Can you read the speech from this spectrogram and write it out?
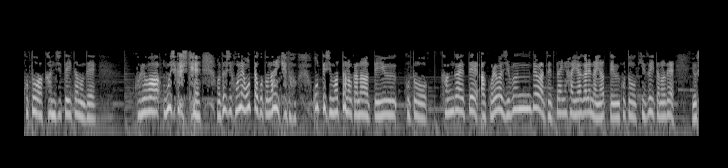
ことは感じていたので、これはもしかして私骨折ったことないけど折ってしまったのかなっていうことを考えて、あ、これは自分では絶対に這い上がれないなっていうことを気づいたので、よし、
